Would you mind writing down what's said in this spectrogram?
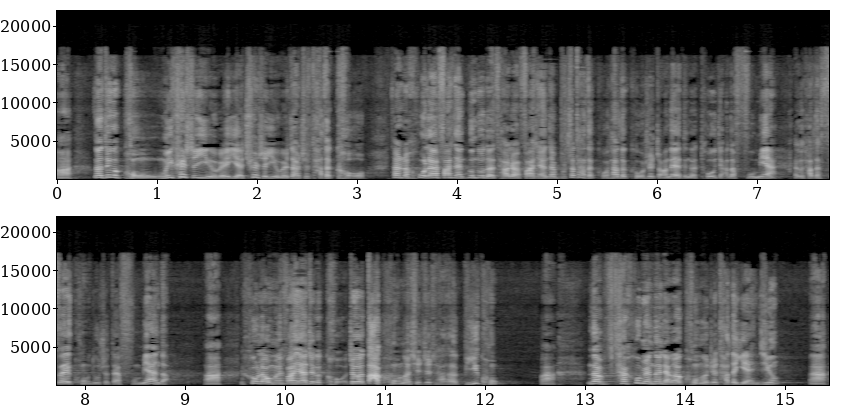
啊，那这个孔，我们一开始以为也确实以为这是它的口，但是后来发现更多的材料发现这不是它的口，它的口是长在那个头甲的腹面，还有它的鳃孔都是在腹面的。啊，后来我们发现这个口，这个大孔呢，其实是它的鼻孔。啊，那它后面那两个孔呢，就是它的眼睛。啊，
